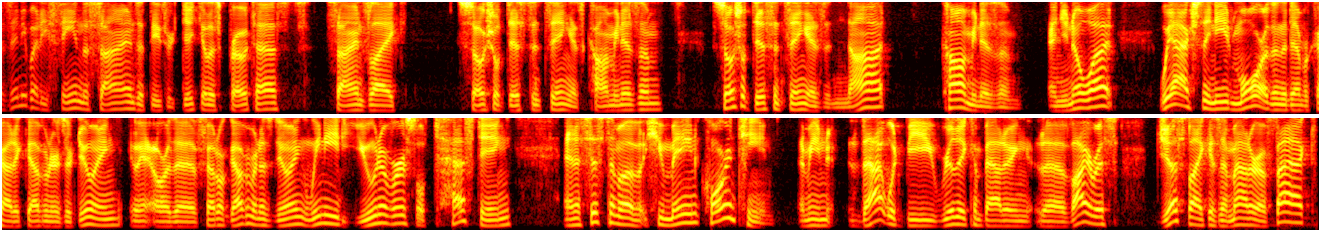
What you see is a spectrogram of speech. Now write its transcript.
Has anybody seen the signs at these ridiculous protests? Signs like social distancing is communism. Social distancing is not communism. And you know what? We actually need more than the Democratic governors are doing eh, or the federal government is doing. We need universal testing and a system of humane quarantine. I mean, that would be really combating the virus, just like, as a matter of fact,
